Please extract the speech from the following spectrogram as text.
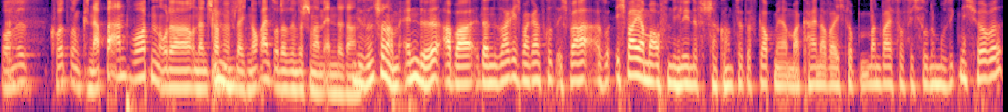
Wollen wir es kurz und knapp beantworten oder und dann schaffen wir vielleicht noch eins oder sind wir schon am Ende dann? Wir sind schon am Ende, aber dann sage ich mal ganz kurz, ich war, also ich war ja mal auf einem Helene Fischer Konzert, das glaubt mir ja immer keiner, weil ich glaube, man weiß, dass ich so eine Musik nicht höre.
